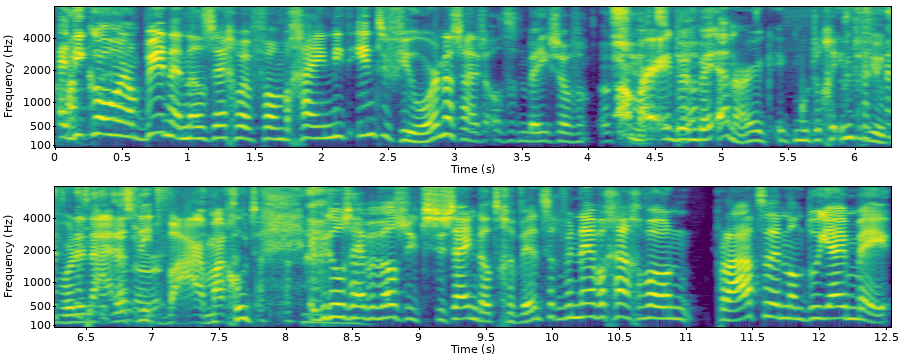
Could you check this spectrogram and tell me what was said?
en die komen dan binnen en dan zeggen we van, we gaan je niet interviewen hoor. Dan zijn ze altijd een beetje zo van, Oh, oh, maar ik ben. BN'er, ik, ik moet toch geïnterviewd worden? nou, dat is niet waar. Maar goed, ik bedoel, ze hebben wel zoiets, ze zijn dat gewend. Ze zeggen van, nee, we gaan gewoon praten en dan doe jij mee.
